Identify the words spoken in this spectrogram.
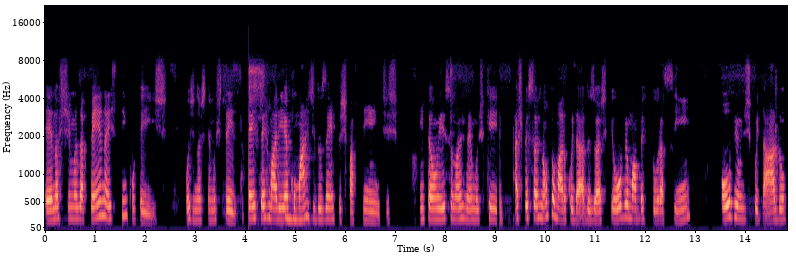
é, nós tínhamos apenas cinco UTIs. Hoje nós temos 13. E a enfermaria com mais de 200 pacientes. Então, isso nós vemos que as pessoas não tomaram cuidados. Eu acho que houve uma abertura, sim, houve um descuidado,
